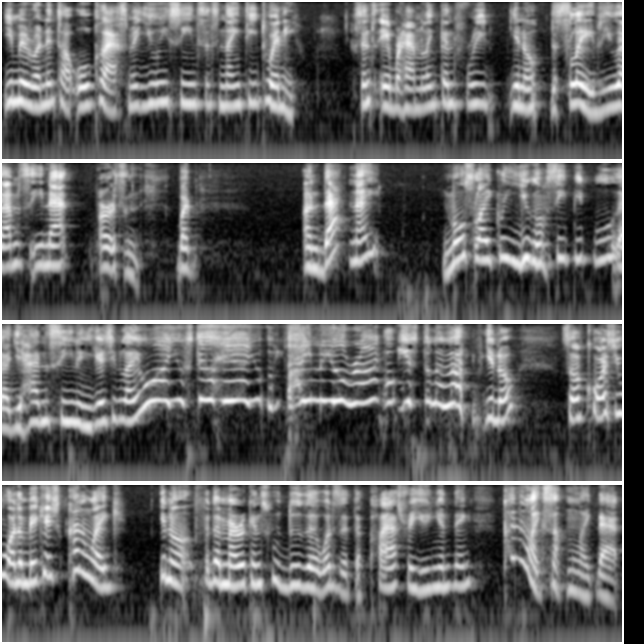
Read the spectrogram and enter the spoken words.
you may run into an old classmate you ain't seen since 1920, since Abraham Lincoln freed you know the slaves. You haven't seen that person, but on that night most likely you're gonna see people that you hadn't seen in years. You be like, "Oh, are you still here? You, I knew you were around. Oh, you're still alive." You know, so of course you want to make it kind of like, you know, for the Americans who do the what is it, the class reunion thing, kind of like something like that.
